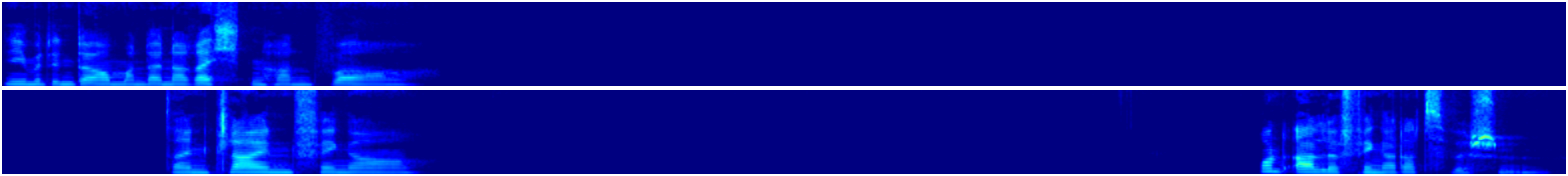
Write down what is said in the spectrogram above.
Nehme den Daumen an deiner rechten Hand wahr. Deinen kleinen Finger. Und alle Finger dazwischen.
